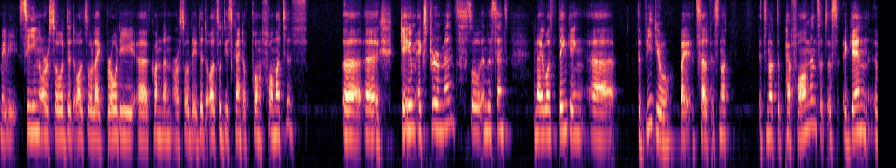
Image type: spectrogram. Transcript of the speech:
maybe scene or so did also like Brody uh, Condon or so they did also these kind of performative uh, uh, game experiments. So in the sense, and I was thinking uh, the video by itself is not it's not the performance. It is again uh,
